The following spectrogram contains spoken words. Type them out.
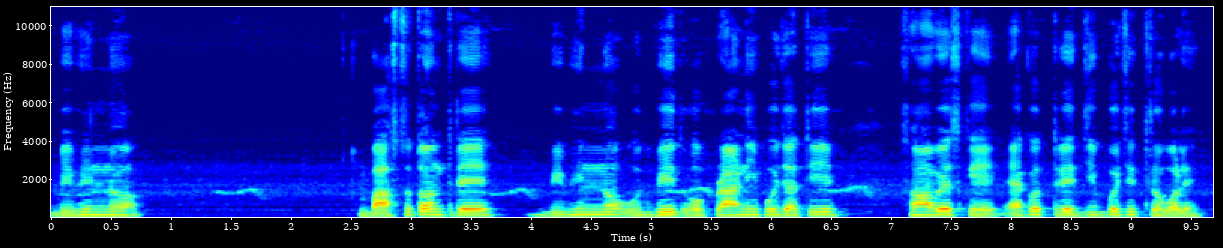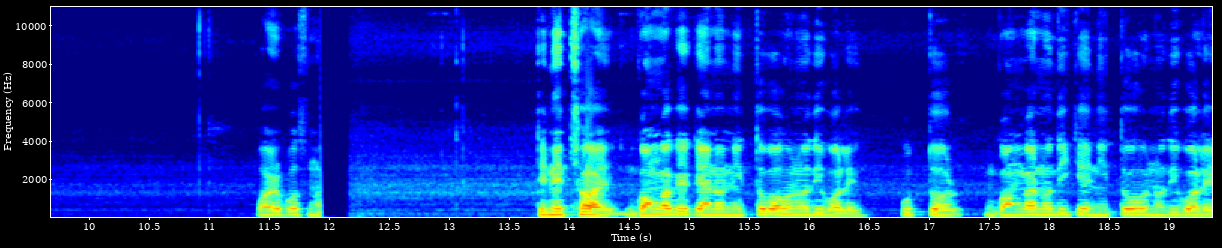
বিভিন্ন বাস্তুতন্ত্রে বিভিন্ন উদ্ভিদ ও প্রাণী প্রজাতির সমাবেশকে একত্রে জীববৈচিত্র্য বলে। পরের প্রশ্ন। তিনের ছয়, গঙ্গাকে কেন নিত্যবহ নদী বলে? উত্তর, গঙ্গা নদীকে নিত্যবহ নদী বলে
